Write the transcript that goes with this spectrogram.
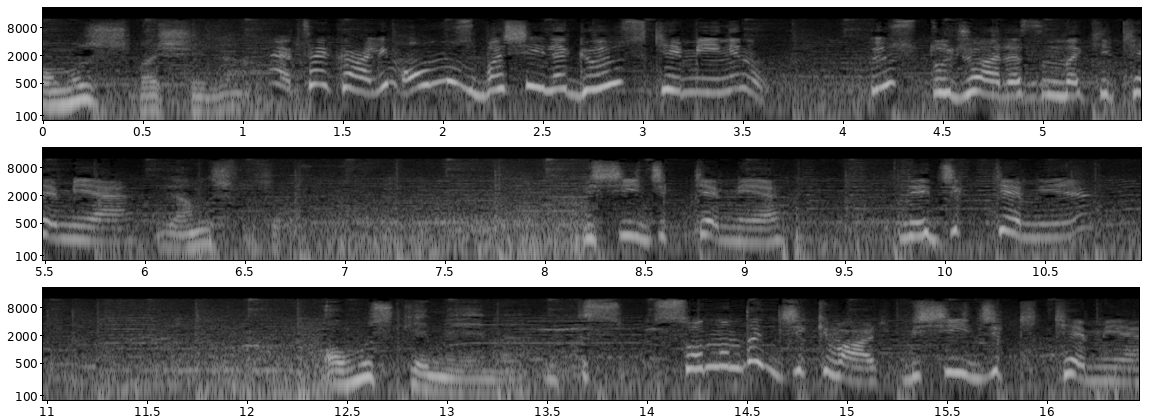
Omuz başıyla. Evet, tekrarlayayım. Omuz başıyla göğüs kemiğinin üst ucu arasındaki kemiğe. Yanlış mı söyledim? Bir şeycik kemiği. Necik kemiği. Omuz kemiği mi? Sonunda cik var. Bir şeycik kemiği.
